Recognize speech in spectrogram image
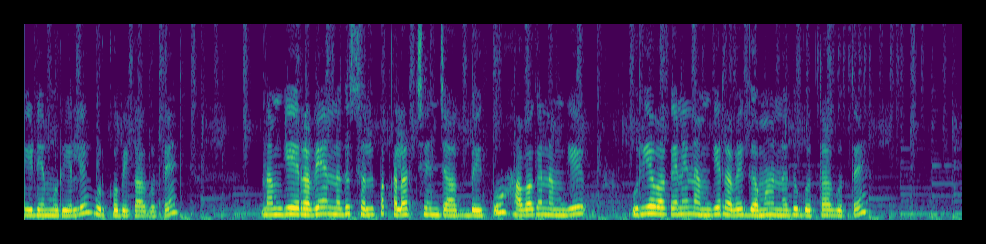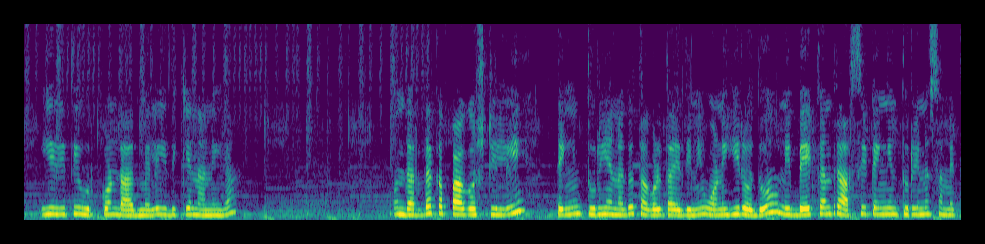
ಮೀಡಿಯಮ್ ಉರಿಯಲ್ಲಿ ಹುರ್ಕೋಬೇಕಾಗುತ್ತೆ. ನಮಗೆ ರವೆ ಅನ್ನೋದು ಸ್ವಲ್ಪ ಕಲರ್ ಚೇಂಜ್ ಆಗಬೇಕು. ಆವಾಗ ನಮಗೆ ಹುರಿಯೋವಾಗನೇ ನಮಗೆ ರವೆ ಘಮ ಅನ್ನೋದು ಗೊತ್ತಾಗುತ್ತೆ. ಈ ರೀತಿ ಹುರ್ಕೊಂಡಾದ್ಮೇಲೆ ಇದಕ್ಕೆ ನಾನೀಗ ಒಂದು ಅರ್ಧ ಕಪ್ ಆಗೋಷ್ಟಿಲ್ಲಿ ತೆಂಗಿನ ತುರಿ ಅನ್ನೋದು ತಗೊಳ್ತಾ ಇದ್ದೀನಿ. ಒಣಗಿರೋದು. ನೀವು ಬೇಕಂದರೆ ಹಸಿ ತೆಂಗಿನ ತುರಿನೂ ಸಮೇತ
